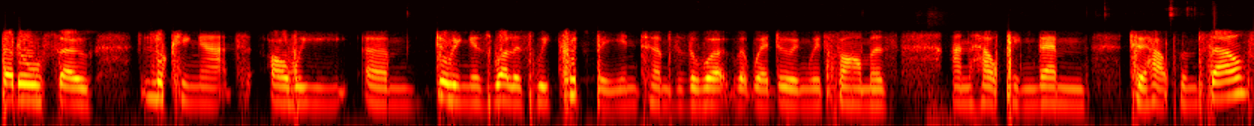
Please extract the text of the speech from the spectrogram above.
but also looking at are we um, doing as well as we could be in terms of the work that we're doing with farmers and helping them to help themselves.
